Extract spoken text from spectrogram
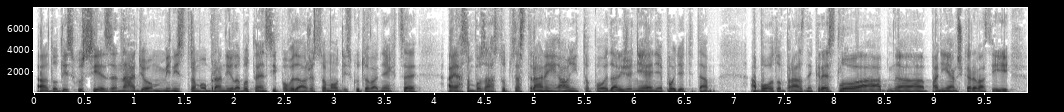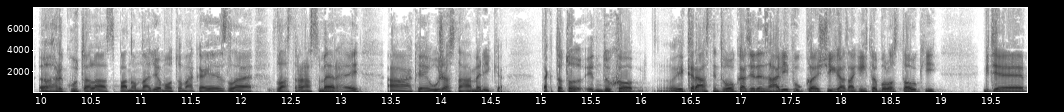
do diskusie s Naďom, ministrom obrany, lebo ten si povedal, že so mnou diskutovať nechce a ja som bol zástupca strany a oni to povedali, že nie, nepôjdete tam. A bolo tam prázdne kreslo a, a pani Jančkarová si hrkútala s pánom Naďom o tom, aká je zlé, zlá strana Smer, hej, a aká je úžasná Amerika. Tak toto jednoducho je krásny dôkaz, jeden z najvypuklejších a takýchto bolo stovky kde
